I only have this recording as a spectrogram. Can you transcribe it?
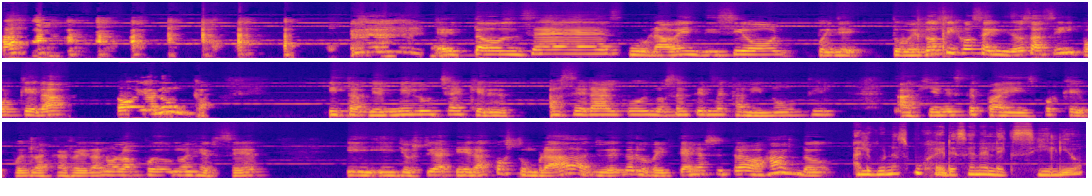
Entonces, una bendición, pues tuve dos hijos seguidos así, porque era yo nunca. Y también mi lucha de querer hacer algo y no sentirme tan inútil aquí en este país, porque pues la carrera no la puede uno ejercer. Y, yo estoy, era acostumbrada, yo desde los 20 años estoy trabajando. Algunas mujeres en el exilio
